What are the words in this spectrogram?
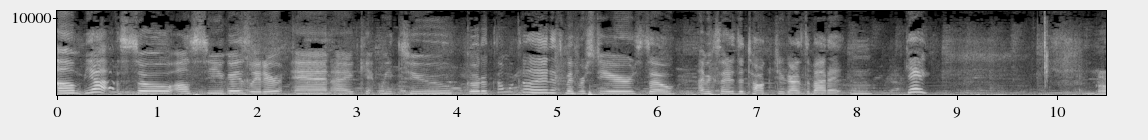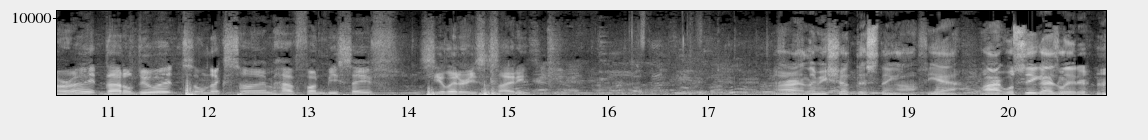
Um, yeah, so I'll see you guys later, and I can't wait to go to Comic Con. It's my first year, so I'm excited to talk to you guys about it, and yay! All right, that'll do it. Till next time, have fun, be safe. See you later, E Society. All right, let me shut this thing off. Yeah. All right, we'll see you guys later.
